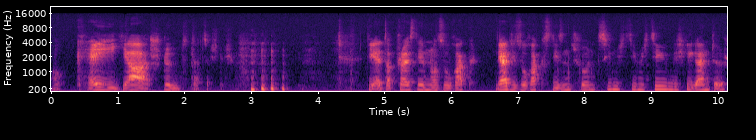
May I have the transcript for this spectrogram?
okay, ja, stimmt tatsächlich. die Enterprise neben noch Sorak. Ja, die Soraks, die sind schon ziemlich, ziemlich, ziemlich gigantisch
